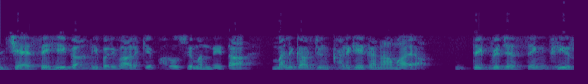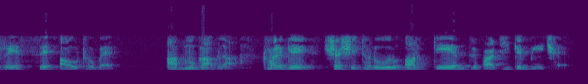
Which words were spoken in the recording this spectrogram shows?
जैसे ही गांधी परिवार के भरोसेमंद नेता मल्लिकार्जुन खड़गे का नाम आया, दिग्विजय सिंह भी रेस से आउट हो गए। अब मुकाबला खड़गे, शशि थरूर और के एन त्रिपाठी के बीच है।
